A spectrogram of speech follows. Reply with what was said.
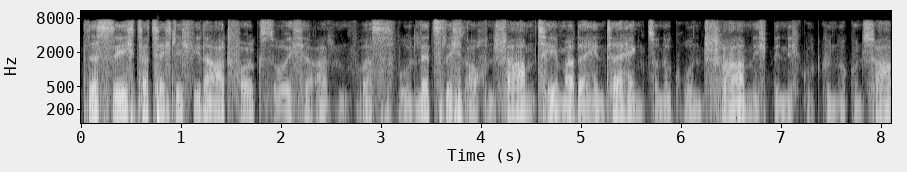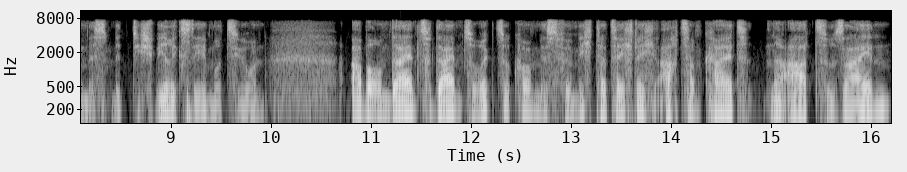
das sehe ich tatsächlich wie eine Art Volksseuche an, was wo letztlich auch ein Schamthema dahinter hängt, so eine Grundscham, ich bin nicht gut genug und Scham ist mit die schwierigste Emotion. Aber um dein, zu deinem zurückzukommen, ist für mich tatsächlich Achtsamkeit eine Art zu sein,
